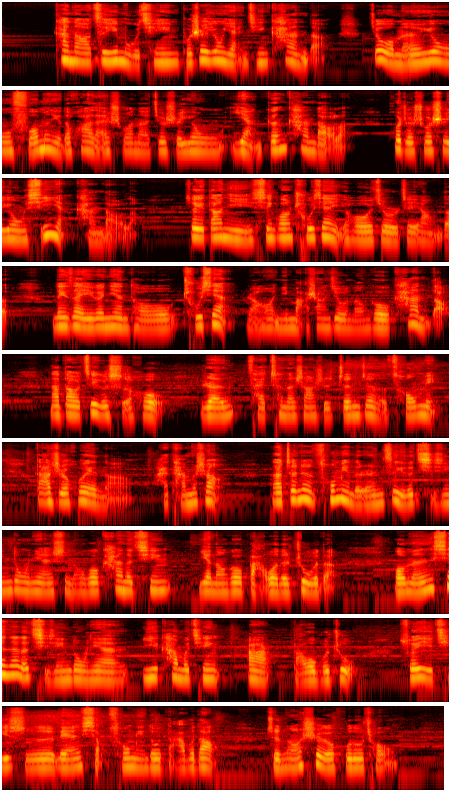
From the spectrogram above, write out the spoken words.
看到自己母亲不是用眼睛看的。就我们用佛门里的话来说呢，就是用眼根看到了，或者说是用心眼看到了。所以当你心光出现以后，就是这样的，内在一个念头出现，然后你马上就能够看到。那到这个时候，人才称得上是真正的聪明，大智慧呢还谈不上。那真正聪明的人，自己的起心动念是能够看得清，也能够把握得住的。我们现在的起心动念，一看不清。二把握不住，所以其实连小聪明都达不到，只能是个糊涂虫。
